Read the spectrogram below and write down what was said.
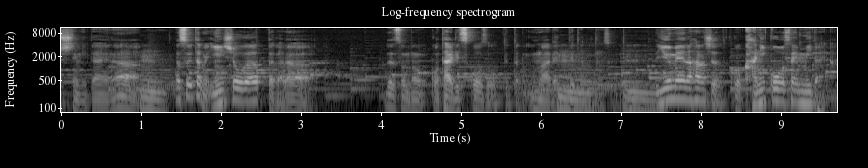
してみたいな、うん。そういう多分印象があったからでそのこう対立構造って多分生まれてたと思うんですよね。うん。で有名な話だとこうカニ光線みたいな。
